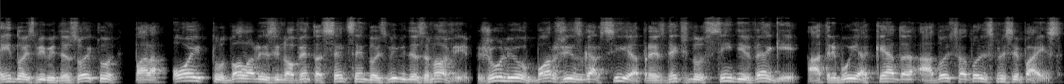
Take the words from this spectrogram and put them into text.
em 2018 para 8 dólares e 90 cents em 2019. Júlio Borges Garcia, presidente do Sindiveg, atribui a queda a dois fatores principais:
